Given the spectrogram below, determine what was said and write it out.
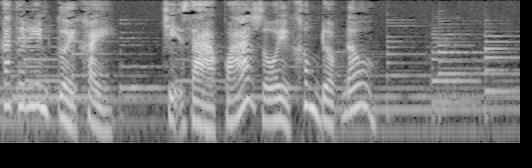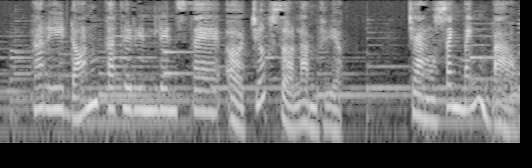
Catherine cười khẩy, chị già quá rồi, không được đâu. Harry đón Catherine lên xe ở trước sở làm việc. Chàng xanh mãnh bảo,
